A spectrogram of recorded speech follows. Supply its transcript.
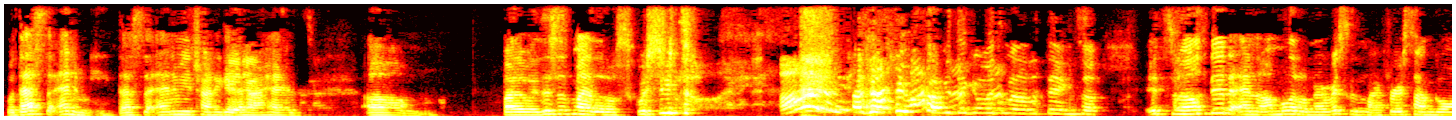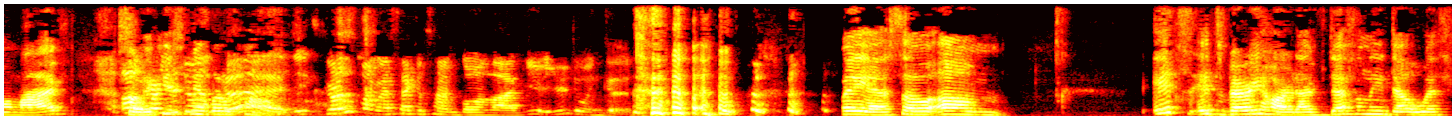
but that's the enemy. That's the enemy trying to get in our heads. Um, by the way, this is my little squishy toy. Oh, I know people probably think it was my little thing. So it smells good, and I'm a little nervous it's my first time going live. So oh, it girl, keeps me a little good. calm. Girl, this is like my second time going live. You're, you're doing good. but yeah, so um, it's it's very hard. I've definitely dealt with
